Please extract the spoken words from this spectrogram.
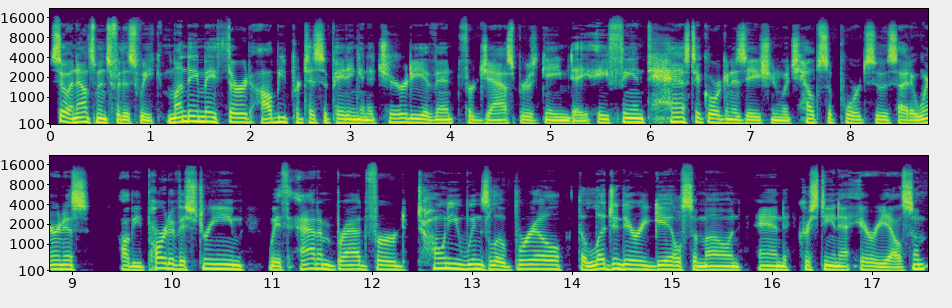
So, announcements for this week. Monday, May 3rd, I'll be participating in a charity event for Jasper's Game Day, a fantastic organization which helps support suicide awareness. I'll be part of a stream with Adam Bradford, Tony Winslow Brill, the legendary Gail Simone, and Christina Ariel. Some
